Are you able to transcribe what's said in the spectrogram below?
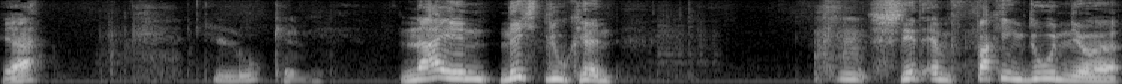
Ja? Luken. Nein, nicht luken. Steht im fucking Duden, Junge.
